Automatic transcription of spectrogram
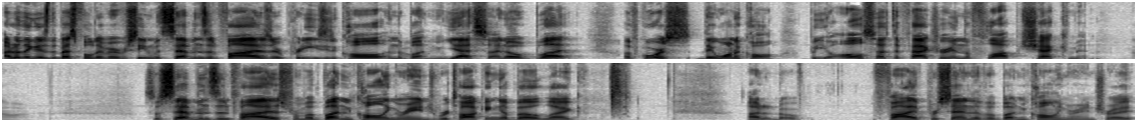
I don't think it's the best fold I've ever seen. With sevens and fives are pretty easy to call in the oh, button. Yes, I know, but of course they want to call, but you also have to factor in the flop check, man. So sevens and fives from a button calling range, we're talking about like I don't know, five percent of a button calling range, right?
